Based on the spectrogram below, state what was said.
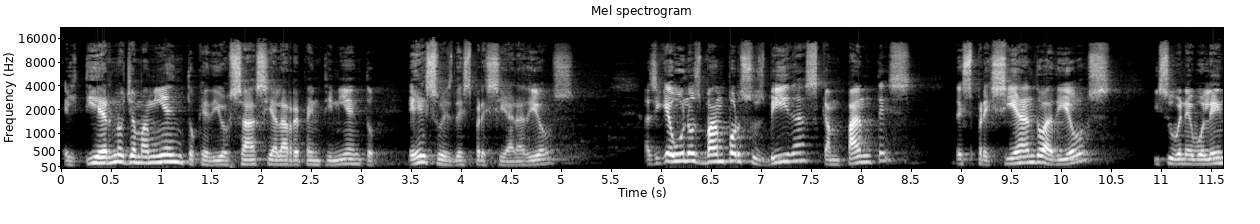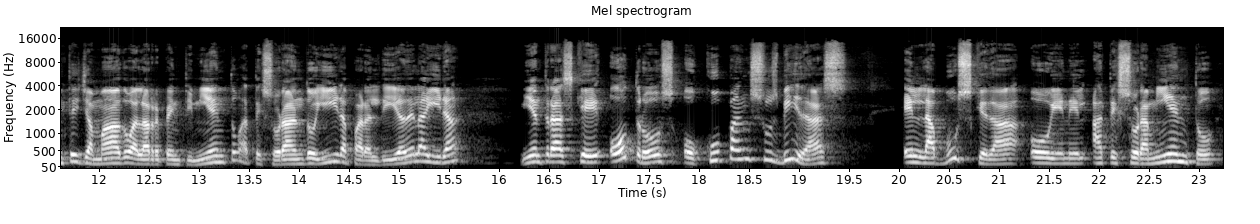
el tierno llamamiento que Dios hace al arrepentimiento, eso es despreciar a Dios. Así que unos van por sus vidas campantes, despreciando a Dios y su benevolente llamado al arrepentimiento, atesorando ira para el día de la ira, mientras que otros ocupan sus vidas en la búsqueda o en el atesoramiento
